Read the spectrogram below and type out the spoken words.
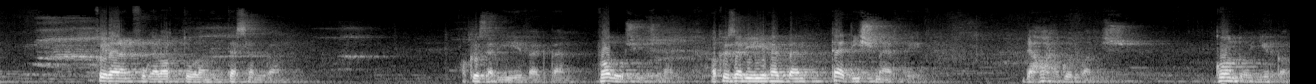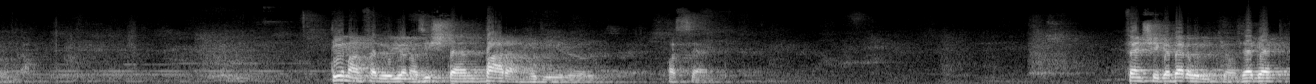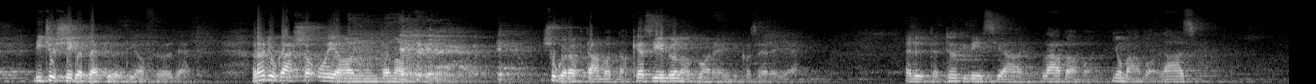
félelem fog el attól, amit teszel, Uram. A közeli években, valósíts meg, a közeli években Ted ismertél, de haragodban is. Gondolj irgalomra. Témán felül jön az Isten Párán hegyéről, a Szent. Fensége berólítja az eget, dicsősége betölti a földet. Ragyogása olyan, mint a napfény. Sugarak támadnak kezéből, abban rejlik az ereje. Előtte dögvész jár, lábában, nyomában láz,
